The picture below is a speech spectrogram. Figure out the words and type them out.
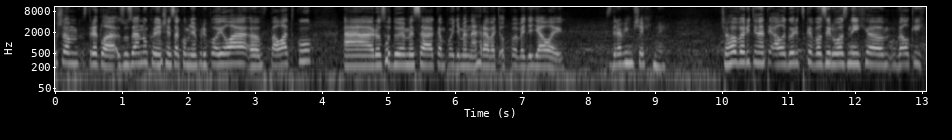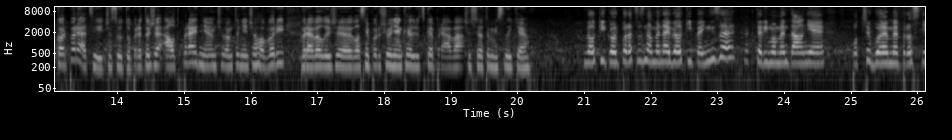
Už som stretla Zuzanu, konečne sa ku mne pripojila uh, v palatku a rozhodujeme sa, kam pôjdeme nahrávať odpovede ďalej. Zdravím všechny. Čo hovoríte na tie alegorické vozy rôznych um, veľkých korporácií, čo sú tu? Pretože Alt Pride, neviem, či vám to niečo hovorí, vraveli, že vlastne porušujú nejaké ľudské práva. Čo si o tom myslíte? Velký korporace znamenají velký peníze, který momentálně potřebujeme prostě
